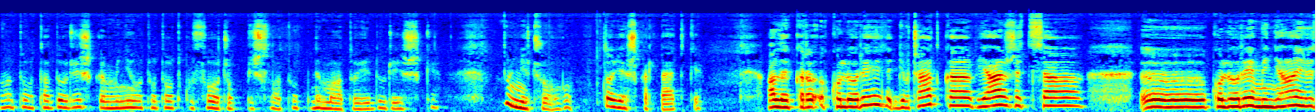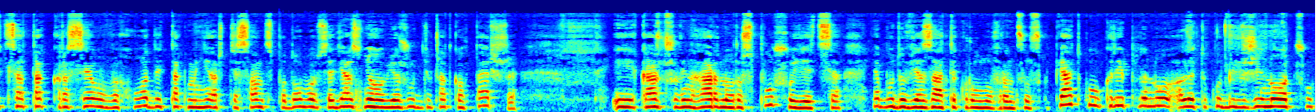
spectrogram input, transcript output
От та доріжка, мені отут от кусочок пішла, тут нема тої доріжки. Ну нічого, то є шкарпетки. Але кольори, дівчатка в'яжеться, е, кольори міняються, так красиво виходить, так мені артисан сподобався. Я з нього в'яжу дівчатка вперше. І кажуть, що він гарно розпушується. Я буду в'язати круглу французьку п'ятку укріплену, але таку більш жіночу.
